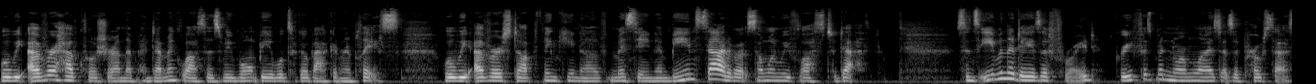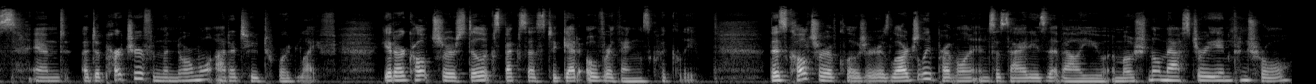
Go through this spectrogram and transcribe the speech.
Will we ever have closure on the pandemic losses we won't be able to go back and replace? Will we ever stop thinking of, missing, and being sad about someone we've lost to death? Since even the days of Freud, grief has been normalized as a process and a departure from the normal attitude toward life. Yet our culture still expects us to get over things quickly. This culture of closure is largely prevalent in societies that value emotional mastery and control,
